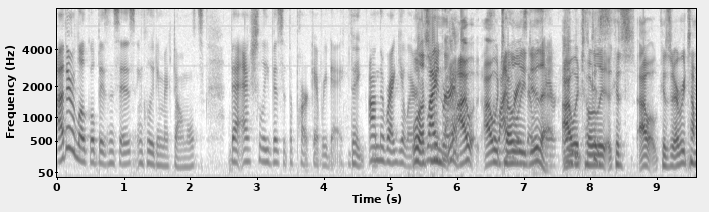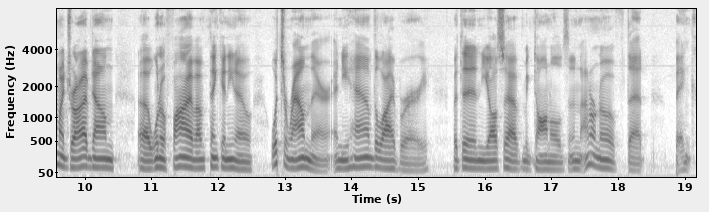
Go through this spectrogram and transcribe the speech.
other local businesses, including McDonald's, that actually visit the park every day They- on the regular. Well, that's, I, mean, Library- I, I would totally do that. I would totally because because every time I drive down uh, 105, I'm thinking, you know, what's around there, and you have the library, but then you also have McDonald's, and I don't know if that bank,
